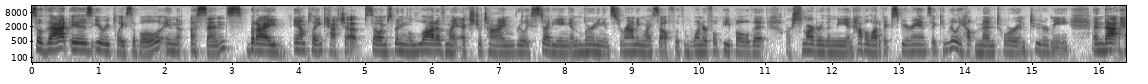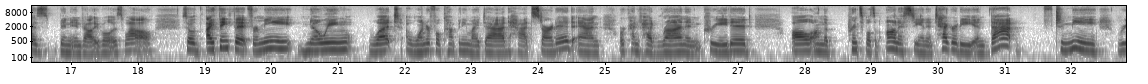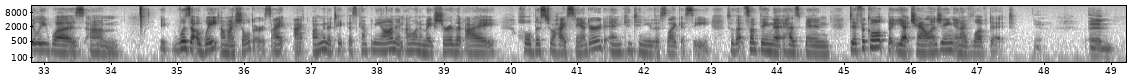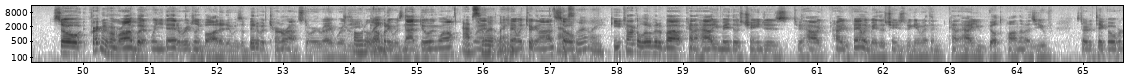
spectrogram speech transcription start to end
So that is irreplaceable in a sense, but I am playing catch up. So I'm spending a lot of my extra time really studying and learning and surrounding myself with wonderful people that are smarter than me and have a lot of experience and can really help mentor and tutor me. And that has been invaluable as well. So I think that for me, knowing what a wonderful company my dad had started and or kind of had run and created all on the principles of honesty and integrity. And that, to me, really was. Um, it was a weight on my shoulders. I, I I'm going to take this company on, and I want to make sure that I hold this to a high standard and continue this legacy. So that's something that has been difficult, but yet challenging, and I've loved it. Yeah, and so, correct me if I'm wrong, but when your dad originally bought it, it was a bit of a turnaround story, right? Where the totally. company was not doing well. Absolutely. When your family took it on. So, Absolutely. can you talk a little bit about kind of how you made those changes to how how your family made those changes to begin with, and kind of how you built upon them as you've started to take over?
